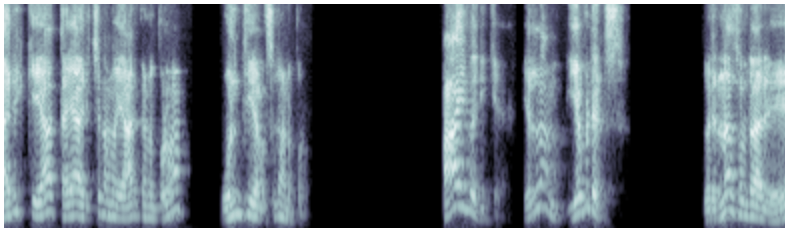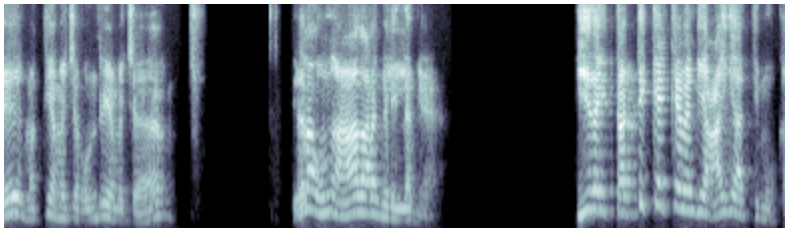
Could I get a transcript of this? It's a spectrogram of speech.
அறிக்கையா தயாரிச்சு நம்ம யாருக்கு அனுப்புறோம்? ஒன்றிய அரசுக்கு அனுப்புறோம். ஆய்வறிக்கை எல்லாம் எவிடன்ஸ் இவர் என்ன சொல்றாரு? மத்திய அமைச்சர் ஒன்றிய அமைச்சர் இதெல்லாம் ஒண்ணும் ஆதாரங்கள் இல்லைங்க. இதை தட்டி கேட்க வேண்டிய அஇஅதிமுக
